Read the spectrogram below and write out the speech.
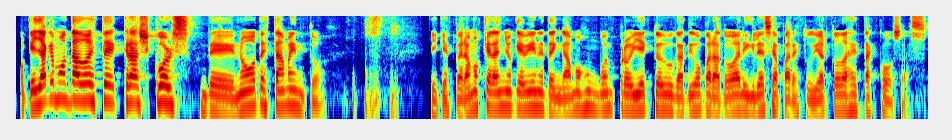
Porque ya que hemos dado este crash course de Nuevo Testamento y que esperamos que el año que viene tengamos un buen proyecto educativo para toda la iglesia para estudiar todas estas cosas,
